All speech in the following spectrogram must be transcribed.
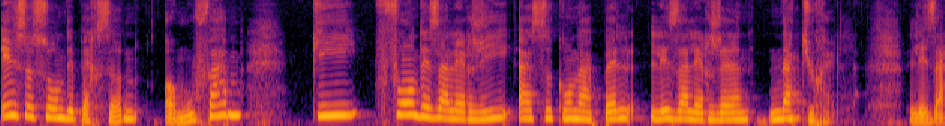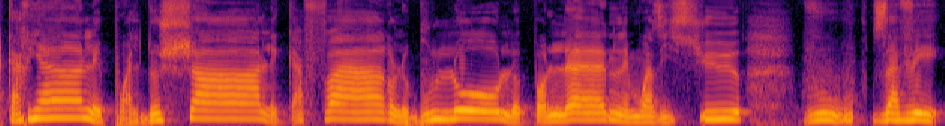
et ce sont des personnes, hommes ou femmes, qui font des allergies à ce qu'on appelle les allergènes naturels. Les acariens, les poils de chat, les cafards, le bouleau, le pollen, les moisissures. Vous avez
